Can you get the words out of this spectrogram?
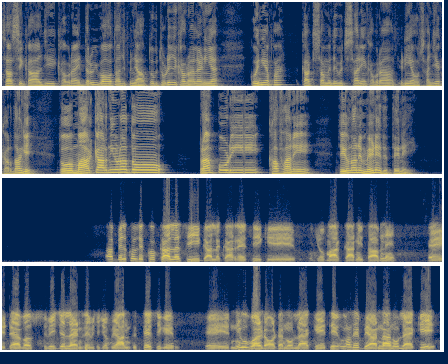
ਸਤਿ ਸ੍ਰੀ ਅਕਾਲ ਜੀ, ਖਬਰਾਂ ਇੱਧਰ ਵੀ ਬਹੁਤ ਅੱਜ ਪੰਜਾਬ ਤੋਂ ਵੀ ਥੋੜ੍ਹੀਆਂ ਜਿਹੀਆਂ ਖਬਰਾਂ ਲੈਣੀਆਂ। ਕੋਈ ਨਹੀਂ ਆਪਾਂ ਘੱਟ ਸਮੇਂ ਦੇ ਵਿੱਚ ਸਾਰੀਆਂ ਖਬਰਾਂ ਜਿਹੜੀਆਂ ਉਹ ਸਾਂਝੀਆਂ ਕਰ ਦਾਂਗੇ। ਤੋਂ ਮਾਰਕ ਕਰਨੀ ਉਹਨਾਂ ਤੋਂ ਟਰੰਪ ਹੋਣੀ ਖਫਾ ਨੇ ਤੇ ਉਹਨਾਂ ਨੇ ਮਿਹਣੇ ਦਿੱਤੇ ਨੇ। ਬਿਲਕੁਲ ਦੇਖੋ ਕੱਲ ਅਸੀਂ ਗੱਲ ਕਰ ਰਹੇ ਸੀ ਕਿ ਜੋ ਮਾਰਕ ਕਾਰਨੀ ਸਾਹਿਬ ਨੇ, ਇਹ ਸਵਿਟਜ਼ਰਲੈਂਡ ਦੇ ਵਿੱਚ ਜੋ ਬਿਆਨ ਦਿੱਤੇ ਸੀਗੇ ਨਿਊ ਵਰਲਡ ਆਰਡਰ ਨੂੰ ਲੈ ਕੇ ਤੇ ਉਹਨਾਂ ਦੇ ਬਿਆਨਾਂ ਨੂੰ ਲੈ ਕੇ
